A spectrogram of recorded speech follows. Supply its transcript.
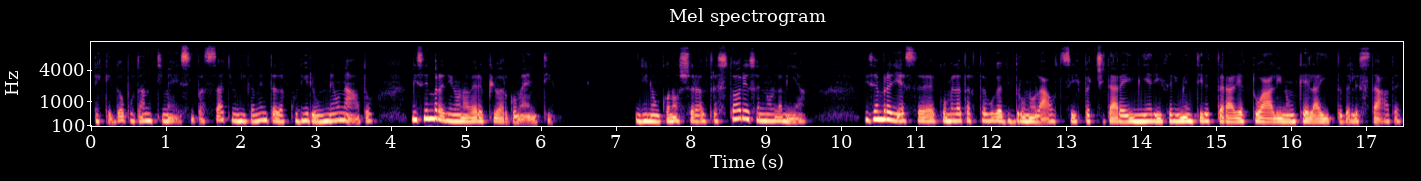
è che dopo tanti mesi passati unicamente ad accudire un neonato, mi sembra di non avere più argomenti, di non conoscere altre storie se non la mia. Mi sembra di essere come la tartaruga di Bruno Lauzi, per citare i miei riferimenti letterari attuali, nonché la hit dell'estate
